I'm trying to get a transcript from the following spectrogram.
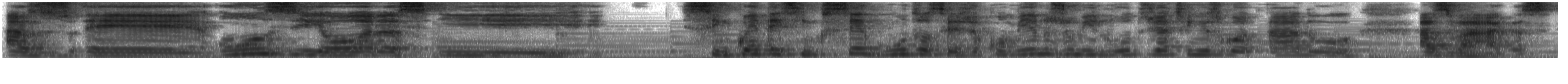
às é, 11 horas e 55 segundos, ou seja, com menos de um minuto já tinha esgotado as vagas.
